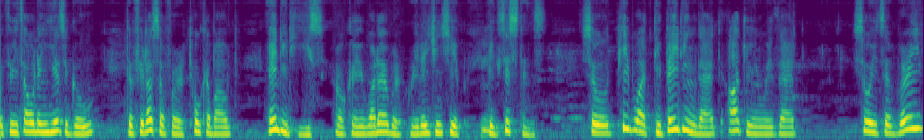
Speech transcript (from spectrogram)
or three thousand years ago, the philosopher talk about entities, okay, whatever relationship, mm. existence. So people are debating that, arguing with that. So it's a very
